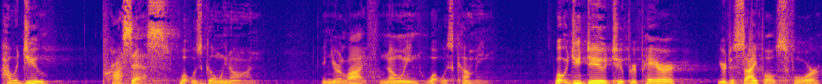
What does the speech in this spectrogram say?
How would you process what was going on in your life, knowing what was coming? What would you do to prepare your disciples for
